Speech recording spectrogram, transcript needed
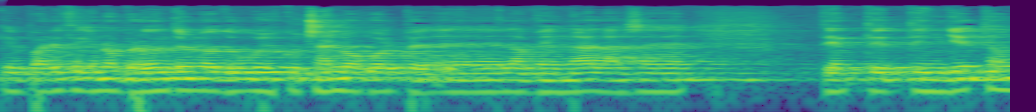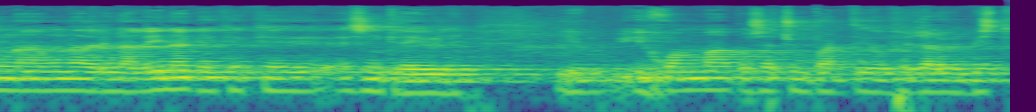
que parece que no, pero dentro del autobús, escuchar los golpes, eh, las bengalas, eh, te, te, te, inyecta una, una adrenalina que, que, que, es increíble. Y, y, Juanma pues, ha hecho un partido, pues ya lo habéis visto.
